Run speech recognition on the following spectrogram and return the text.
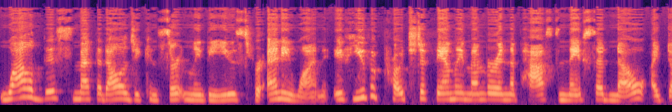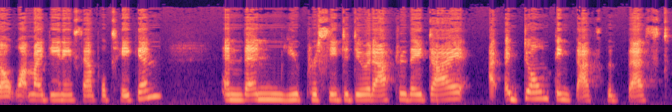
while this methodology can certainly be used for anyone, if you've approached a family member in the past and they've said, no, I don't want my DNA sample taken, and then you proceed to do it after they die, I don't think that's the best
